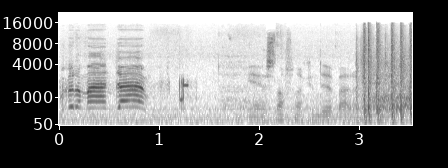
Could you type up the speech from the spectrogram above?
We got a man down. Yeah, there's nothing I can do about it.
